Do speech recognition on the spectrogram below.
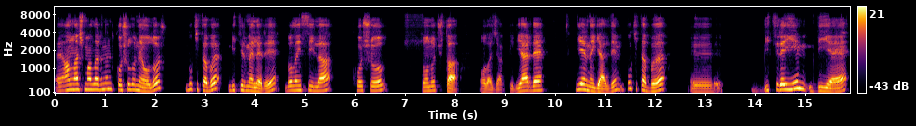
e, anlaşmalarının koşulu ne olur? Bu kitabı bitirmeleri. Dolayısıyla koşul sonuçta olacak bir yerde. Yerine geldim. Bu kitabı e, bitireyim diye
